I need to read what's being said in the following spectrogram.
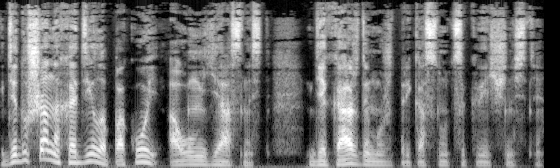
где душа находила покой, а ум ясность, где каждый может прикоснуться к вечности.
